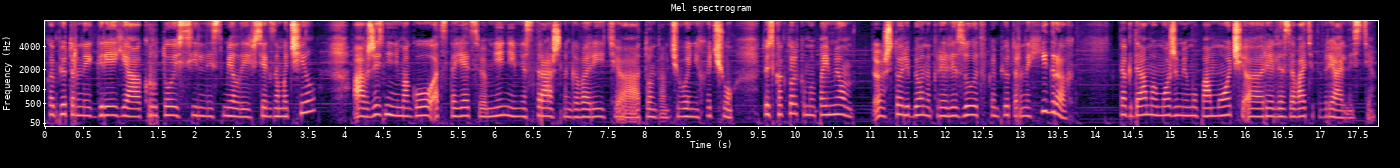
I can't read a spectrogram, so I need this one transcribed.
в компьютерной игре я крутой, сильный, смелый и всех замочил, а в жизни не могу отстоять свое мнение, и мне страшно говорить э, о том, там, чего я не хочу. То есть как только мы поймем, э, что ребенок реализует в компьютерных играх, тогда мы можем ему помочь э, реализовать это в реальности.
